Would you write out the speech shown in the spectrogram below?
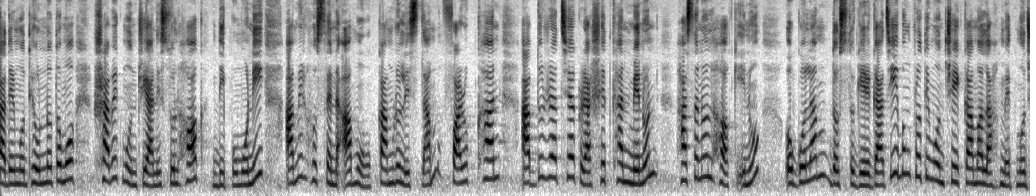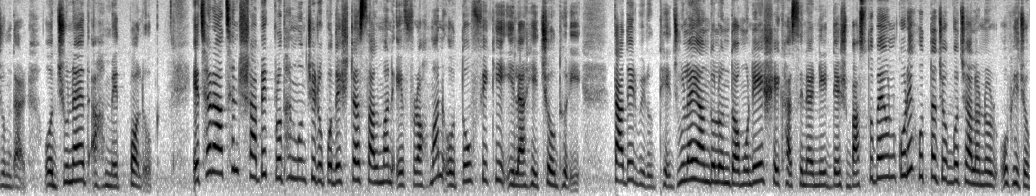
তাদের মধ্যে অন্যতম সাবেক মন্ত্রী আনিসুল হক দীপুমণি আমির হোসেন আমু, কামরুল ইসলাম, ফারুক খান, আব্দুর রাজ্জাক, রাশেদ খান মেনন, হাসানুল হক ইনু ও গোলাম দস্তগীর গাজী এবং প্রতিমন্ত্রী কামাল আহমেদ মজুমদার ও জুনায়েদ আহমেদ পলক। এছাড়া আছেন সাবেক প্রধানমন্ত্রীর উপদেষ্টা সালমান এফ রহমান ও তৌফিকি ইলাহি চৌধুরী। তাদের বিরুদ্ধে জুলাই আন্দোলন দমনে শেখ হাসিনার নির্দেশ বাস্তবায়ন করে হত্যাযজ্ঞ চালানোর অভিযোগ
